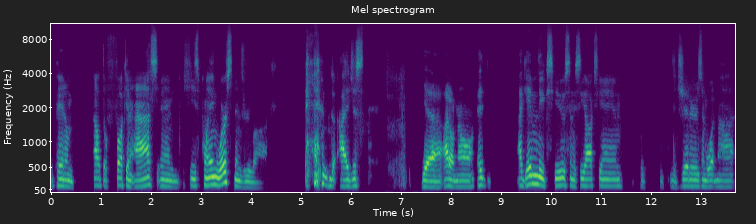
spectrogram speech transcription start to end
We're paying him out the fucking ass, and he's playing worse than Drew Lock. And I just, yeah, I don't know. It, I gave him the excuse in the Seahawks game, with the jitters and whatnot.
